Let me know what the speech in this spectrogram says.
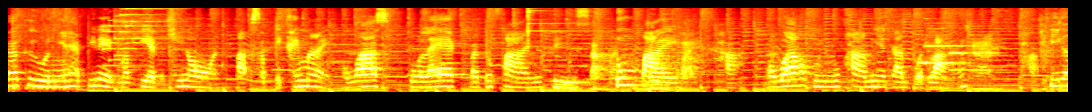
ก็คือวันนี้ Happiness มาเปลี่ยนที่นอนปรับสเปคให้ใหม่ เพราะว่าตัวแรก Butterfly นี่คือสั่งมานุ่มไปนุ่มไปค่ะ เพราะว่าคุณลูกค้ามีอาการปวดหลังใช่ค่ะพี่ก็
